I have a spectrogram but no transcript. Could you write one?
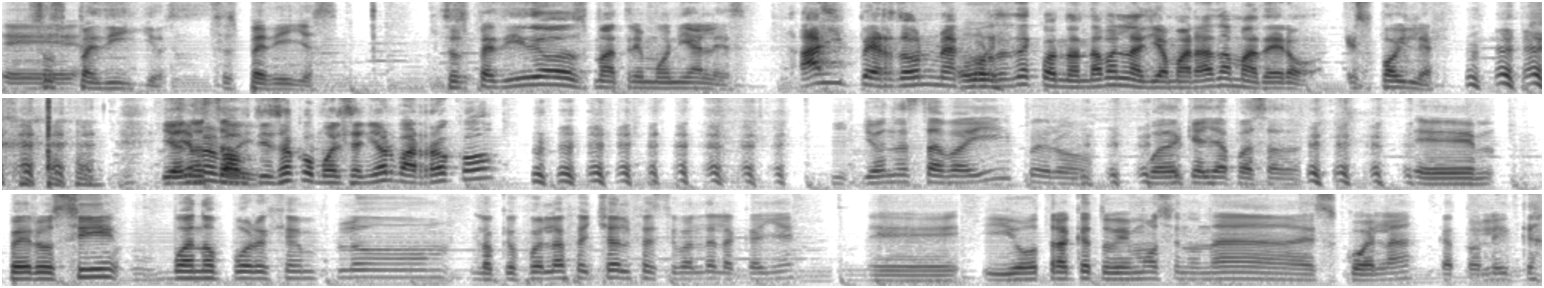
eh, Sus pedillos. sus pedillos. Sus pedidos matrimoniales. Ay, perdón, me acordé Uy. de cuando andaba en la llamarada Madero. Spoiler. Yo ¿Ya no me estoy- bautizó como el señor Barroco? Yo no estaba ahí, pero puede que haya pasado. Eh, pero sí, bueno, por ejemplo, lo que fue la fecha del Festival de la Calle eh, y otra que tuvimos en una escuela católica.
